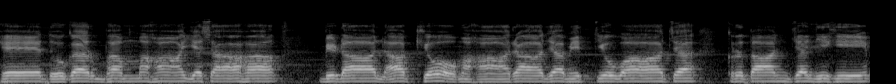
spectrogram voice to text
हे दुगर्भं महायशाः बिडालाख्यो महाराजमित्युवाच कृताञ्जलिः।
